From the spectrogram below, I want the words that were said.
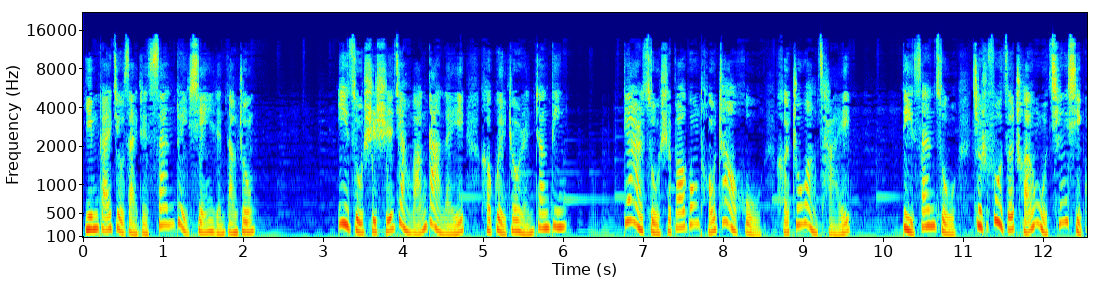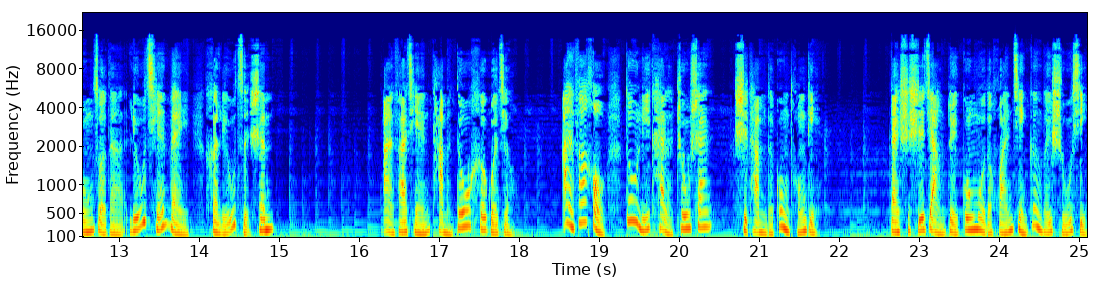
应该就在这三对嫌疑人当中。一组是石匠王大雷和贵州人张丁，第二组是包工头赵虎和朱旺财，第三组就是负责船坞清洗工作的刘前伟和刘子深。案发前他们都喝过酒，案发后都离开了舟山，是他们的共同点。但是石匠对公墓的环境更为熟悉，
